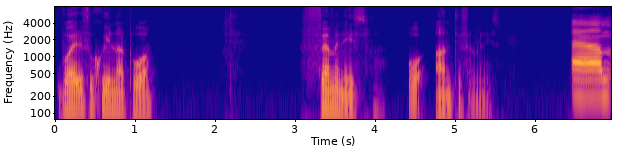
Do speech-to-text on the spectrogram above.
vad är det för skillnad på feminism och antifeminism? Ehm,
